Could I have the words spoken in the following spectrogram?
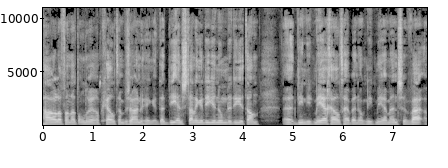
halen van dat onderwerp geld en bezuinigingen. Dat die instellingen die je noemde, die, het dan, eh, die niet meer geld hebben en ook niet meer mensen. Waar, eh,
